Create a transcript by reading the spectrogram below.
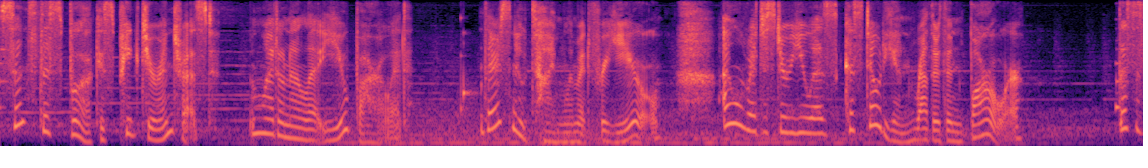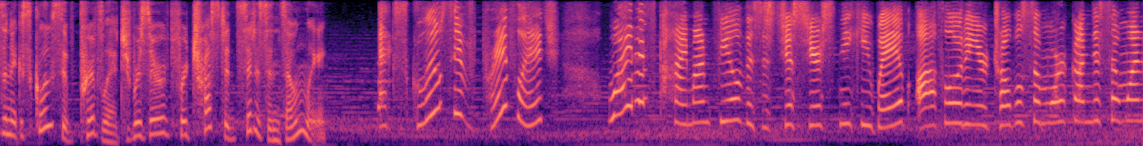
Since this book has piqued your interest, why don't I let you borrow it? There's no time limit for you. I will register you as custodian rather than borrower. This is an exclusive privilege reserved for trusted citizens only. Exclusive privilege? Why does Paimon feel this is just your sneaky way of offloading your troublesome work onto someone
